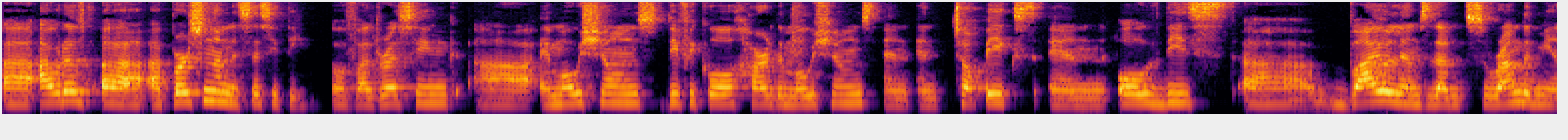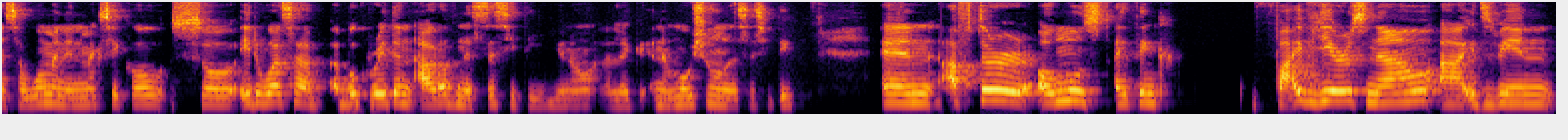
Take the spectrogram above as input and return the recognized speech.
uh, out of uh, a personal necessity of addressing uh, emotions, difficult, hard emotions, and, and topics, and all this uh, violence that surrounded me as a woman in Mexico. So it was a, a, book written out of necessity, you know, like an emotional necessity. And after almost, I think, five years now, uh, it's been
